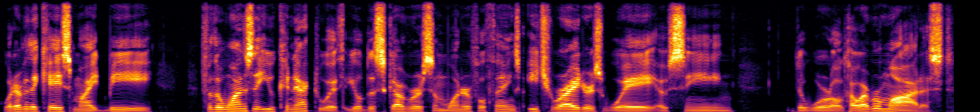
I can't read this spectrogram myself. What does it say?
whatever the case might be. For the ones that you connect with, you'll discover some wonderful things. Each writer's way of seeing the world, however modest,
